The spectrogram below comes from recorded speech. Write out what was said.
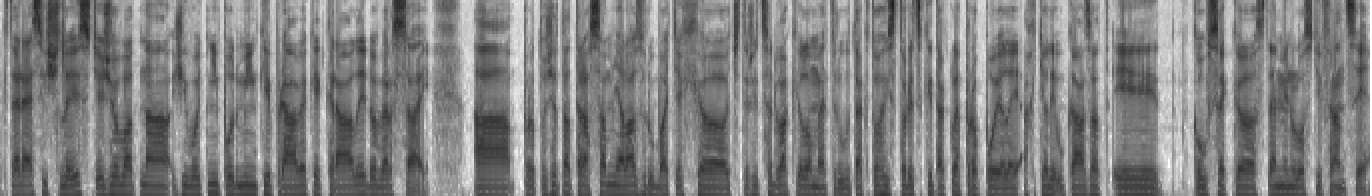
které si šly stěžovat na životní podmínky právě ke králi do Versailles. A protože ta trasa měla zhruba těch uh, 42 kilometrů, tak to historicky takhle propojili a chtěli ukázat i kousek eh, z té minulosti Francie.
